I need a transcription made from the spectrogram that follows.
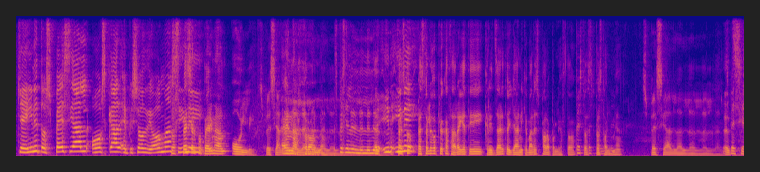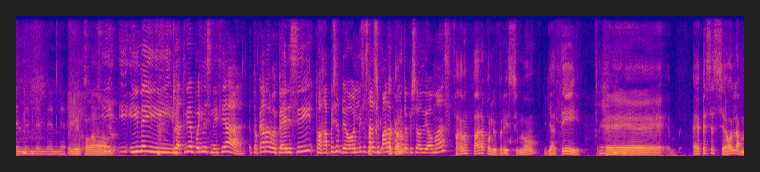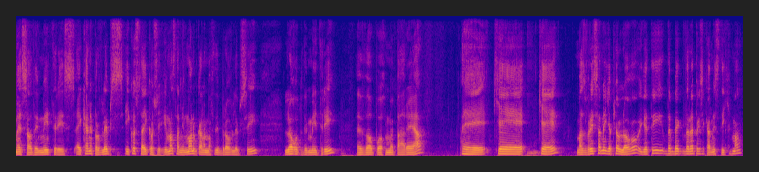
Και είναι το special Oscar επεισόδιό μας. Το είναι special η- που περίμεναν όλοι. Special. Ένα λε, λε, χρόνο. λε, λε, λε. Special, λε, λε, λε. Ε, Είναι, πες, είναι... το, πες το λίγο πιο καθαρά γιατί κριτζάρει το Γιάννη και μου αρέσει πάρα πολύ αυτό. Πες το, Το- πες πες το πάλι, άλλη ναι. μια. Special. λε, λε, λε, λε. Special, λε, λε, λε, λε. Λοιπόν, Ε, ε, Είναι η λατρεία που έγινε συνήθεια. Το κάναμε πέρυσι, το αγαπήσατε όλοι, σας Το- άρεσε το πάρα πολύ κάναμε- το επεισόδιό μας. φάγαμε πάρα πολύ βρίσιμο γιατί ε, έπεσε σε όλα μέσα ο Δημήτρης. Έκανε προβλέψεις 20 στα 20. Ήμασταν οι μόνοι που κάναμε αυτή την πρόβλεψη λόγω του Δημήτρη, εδώ που έχουμε παρέα. Ε, και, και μας βρίσανε για ποιο λόγο, γιατί δεν, παί- δεν έπαιξε κανείς στοίχημα.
